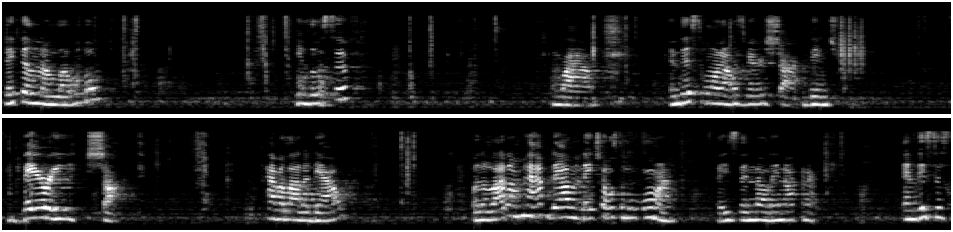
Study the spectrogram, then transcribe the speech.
They feeling unlovable, elusive. Wow. And this one I was very shocked. Very shocked, have a lot of doubt. But a lot of them have doubt and they chose to move on. They said no, they're not gonna. And this is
